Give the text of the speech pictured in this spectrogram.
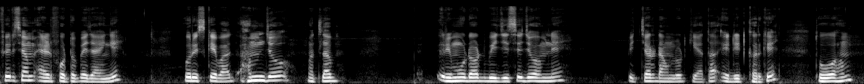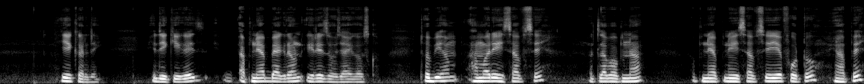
फिर से हम ऐड फ़ोटो पे जाएँगे, और इसके बाद हम जो मतलब रिमूव डॉट बीजी से जो हमने पिक्चर डाउनलोड किया था एडिट करके तो वो हम ये कर दें। ये देखिए गाइज़ अपने आप बैकग्राउंड इरेज हो जाएगा उसका। तो अभी हम, हमारे हिसाब से मतलब अपना, अपने अपने हिसाब से ये फ़ोटो यहाँ पे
